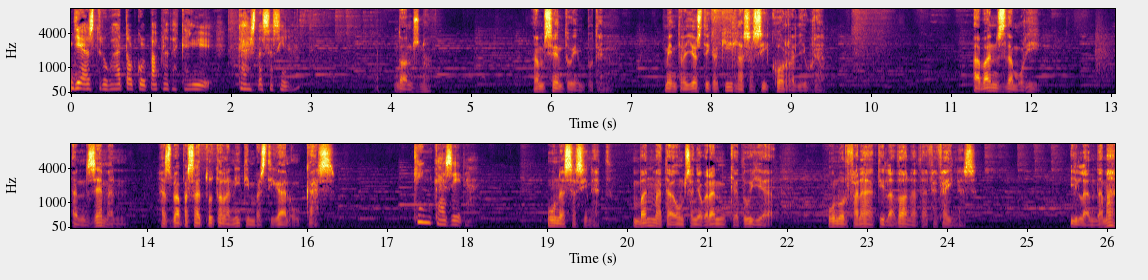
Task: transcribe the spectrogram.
Ja has trobat el culpable d'aquell cas d'assassinat? Doncs no. Em sento impotent. Mentre jo estic aquí, l'assassí corre lliure. Abans de morir, en Zeman es va passar tota la nit investigant un cas. Quin cas era? Un assassinat. Van matar un senyor gran que duia un orfenat i la dona de fer feines. I l'endemà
